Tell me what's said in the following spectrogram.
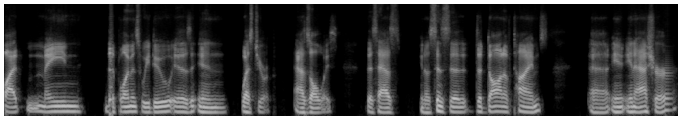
But main deployments we do is in West Europe, as always. This has, you know, since the, the dawn of times uh, in, in Azure,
